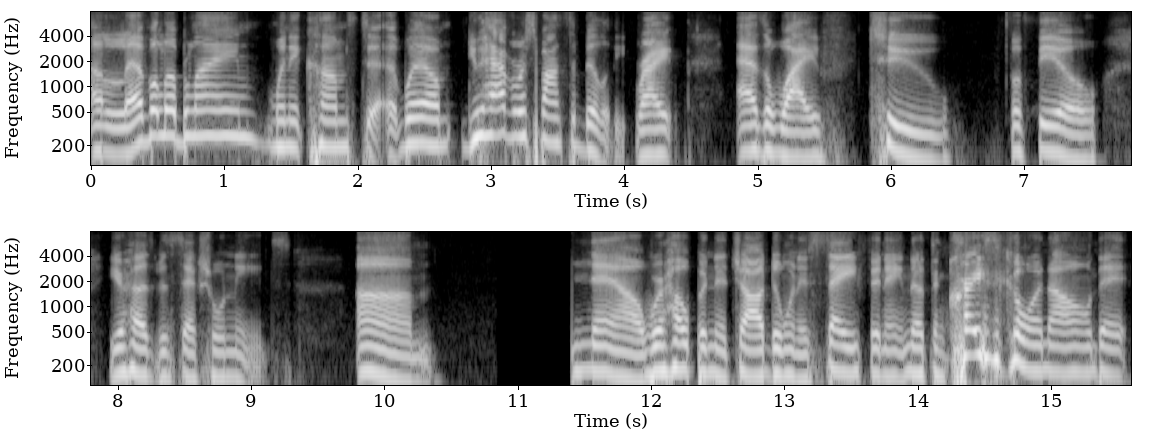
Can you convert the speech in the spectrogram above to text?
a level of blame when it comes to, well, you have a responsibility, right, as a wife to fulfill your husband's sexual needs. Um, now we're hoping that y'all doing it safe and ain't nothing crazy going on that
